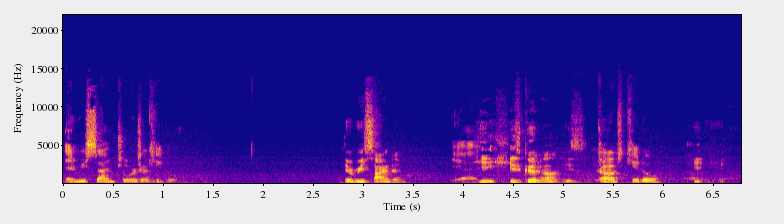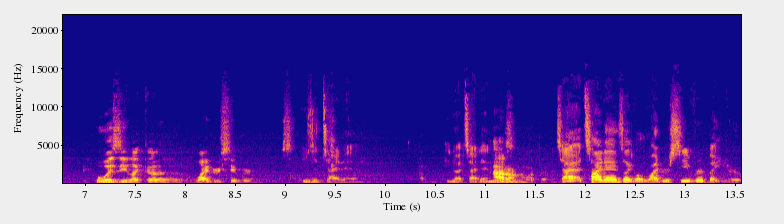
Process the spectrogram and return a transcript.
They re-signed George Okay. Kittle. They re-signed him. Yeah, He he's good, huh? He's uh, Kittle. he- Uh, he- who is he? Like a wide receiver? he's a tight end. You know what tight end is? I don't know what that is. Tight, a tight end's like a wide receiver, but you're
